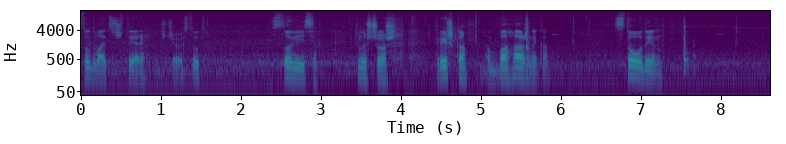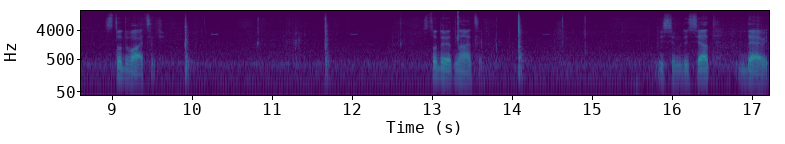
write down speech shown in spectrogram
124. Ще ось тут. 108. Ну що ж, кришка багажника. 101. 120. 119. 89.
